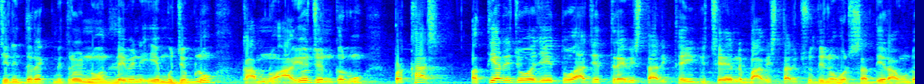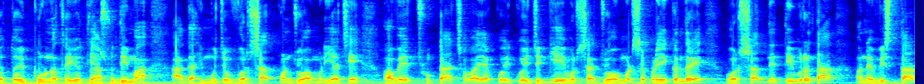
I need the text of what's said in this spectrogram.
જેની દરેક મિત્રોએ નોંધ લેવી ને એ મુજબનું કામનું આયોજન કરવું. પણ ખાસ અત્યારે જોવા જઈએ તો આજે ત્રેવીસ તારીખ થઈ છે અને બાવીસ તારીખ સુધીનો વરસાદી રાઉન્ડ હતો, એ પૂર્ણ થયો ત્યાં સુધીમાં. આગાહી મુજબ વરસાદ પણ જોવા મળ્યા છે. હવે છૂટા છવાયા કોઈ કોઈ જગ્યાએ વરસાદ જોવા મળશે, પણ એકંદરે વરસાદની તીવ્રતા અને વિસ્તાર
